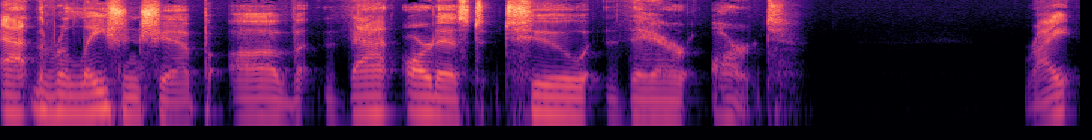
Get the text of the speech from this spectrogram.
at the relationship of that artist to their art. Right?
